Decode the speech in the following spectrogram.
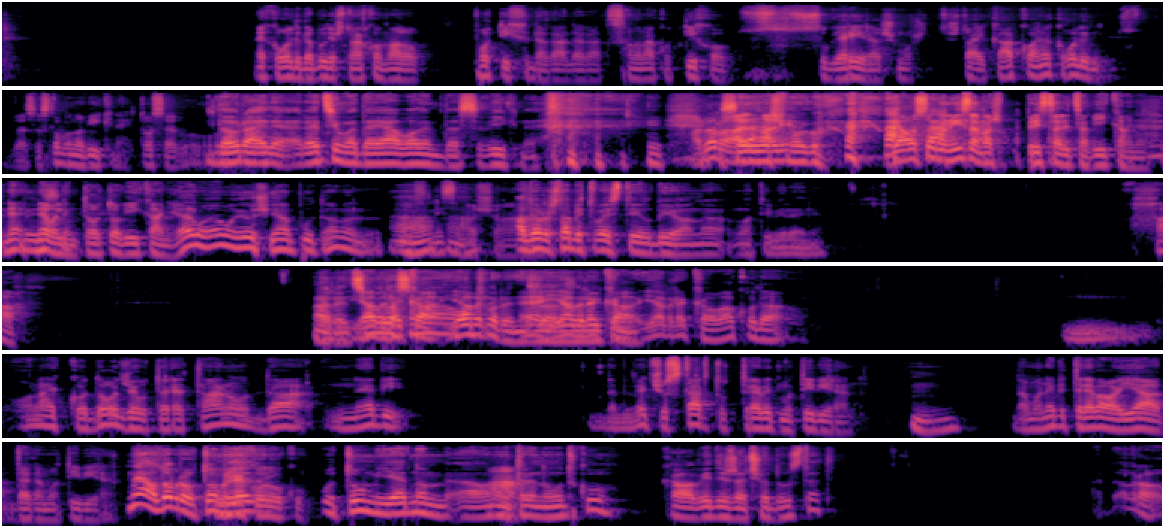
Neko voli da budeš onako malo potih, da ga, da ga samo onako tiho sugeriraš mu šta i kako, a neko voli da se slobodno vikne. To se, Dobro, ajde, recimo da ja volim da se vikne. A dobro, ali, ali mogu. ja osobno nisam baš pristalica vikanja. Ne, ne volim to, to vikanje. Evo, evo, još jedan put. Evo, nisam, nisam baš ono- A dobro, šta bi tvoj stil bio na motiviranje? Ha, A Ja bi- recimo rekao- ja bi- e, za, ja bi rekao, ja bi rekao ovako da onaj ko dođe u teretanu da ne bi da bi već u startu treba biti motiviran. Mhm. Da mu ne bi trebao ja da ga motiviram. Ne, ali dobro, u tom, U jed- ruku. u tom jednom a, onom Aha. trenutku, kao vidiš da će odustat, A Dobro,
